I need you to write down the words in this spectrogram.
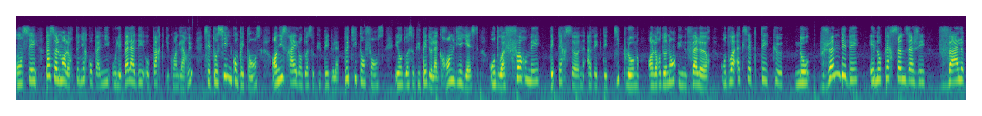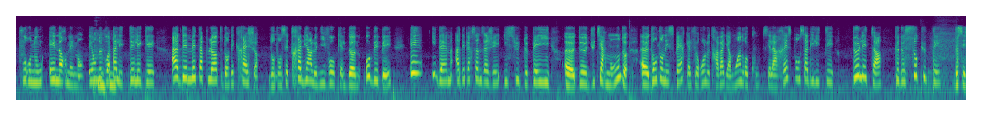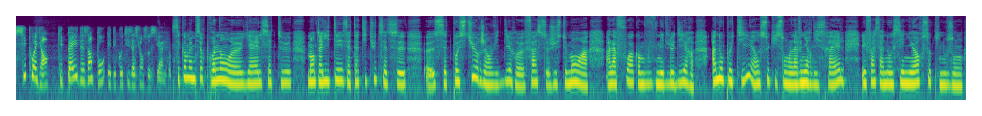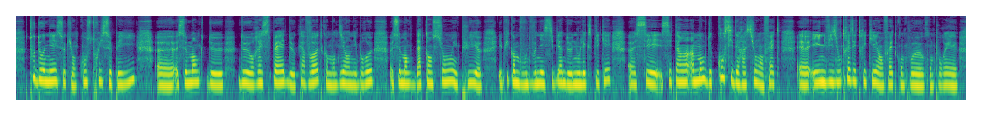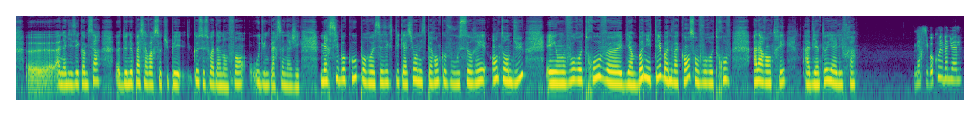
on sait pas seulement leur tenir compagnie ou les balader au parc du coin de la rue, c'est aussi une compétence. En Israël, on doit s'occuper de la petite enfance et on doit s'occuper de la grande vieillesse. On doit former des personnes avec des diplômes en leur donnant une valeur. On doit accepter que nos jeunes bébés et nos personnes âgées valent pour nous énormément et on ne doit pas les déléguer à des métaplotes dans des crèches dont on sait très bien le niveau qu'elles donnent aux bébés et idem à des personnes âgées issues de pays euh, du tiers-monde euh, dont on espère qu'elles feront le travail à moindre coût. C'est la responsabilité de l'État que de s'occuper de ses citoyens qui payent des impôts et des cotisations sociales. C'est quand même surprenant, euh, Yael, cette euh, mentalité, cette attitude, cette, euh, cette posture, j'ai envie de dire, face justement à, à la fois, comme vous venez de le dire, à nos petits, hein, ceux qui sont l'avenir d'Israël, et face à nos seigneurs, ceux qui nous ont tout donné, ceux qui ont construit ce pays, ce manque de, de respect, de kavod, comme on dit en hébreu, ce manque d'attention, et puis, et puis comme vous venez si bien de nous l'expliquer, euh, c'est un, manque de considération en fait, euh, et une vision très étriquée en fait qu'on pourrait euh, analyser comme ça, de ne pas savoir s'occuper que ce soit d'un enfant ou d'une personne âgée. Merci beaucoup pour ces explications en espérant que vous serez entendu et on vous retrouve, eh bien, bon été, bonnes vacances, on vous retrouve à la rentrée. À bientôt Yael Ifra. Merci beaucoup Emmanuel.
